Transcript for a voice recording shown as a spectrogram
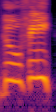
Goofy.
